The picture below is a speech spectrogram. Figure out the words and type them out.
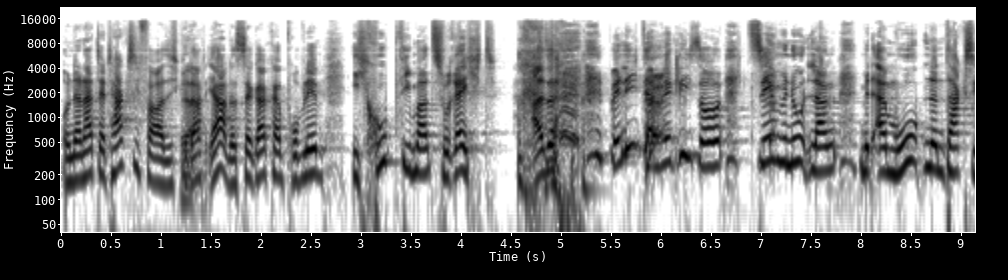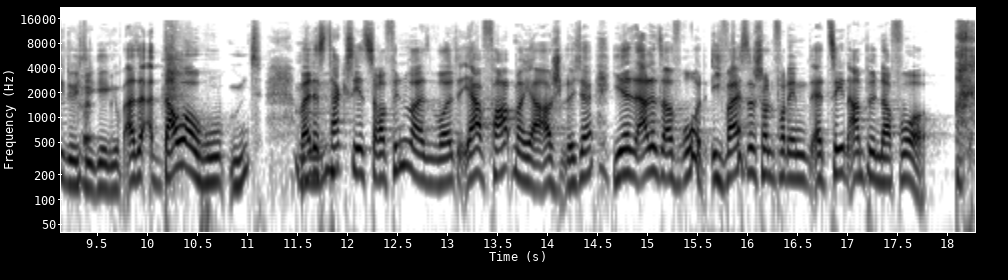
Und dann hat der Taxifahrer sich gedacht, ja, das ist ja gar kein Problem, ich hub die mal zurecht. Also bin ich dann wirklich so zehn Minuten lang mit einem hupenden Taxi durch die Gegend, also dauerhupend, weil das Taxi jetzt darauf hinweisen wollte, ja, fahrt mal, ihr Arschlöcher, hier ist alles auf Rot. Ich weiß das schon von den äh, zehn Ampeln davor.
